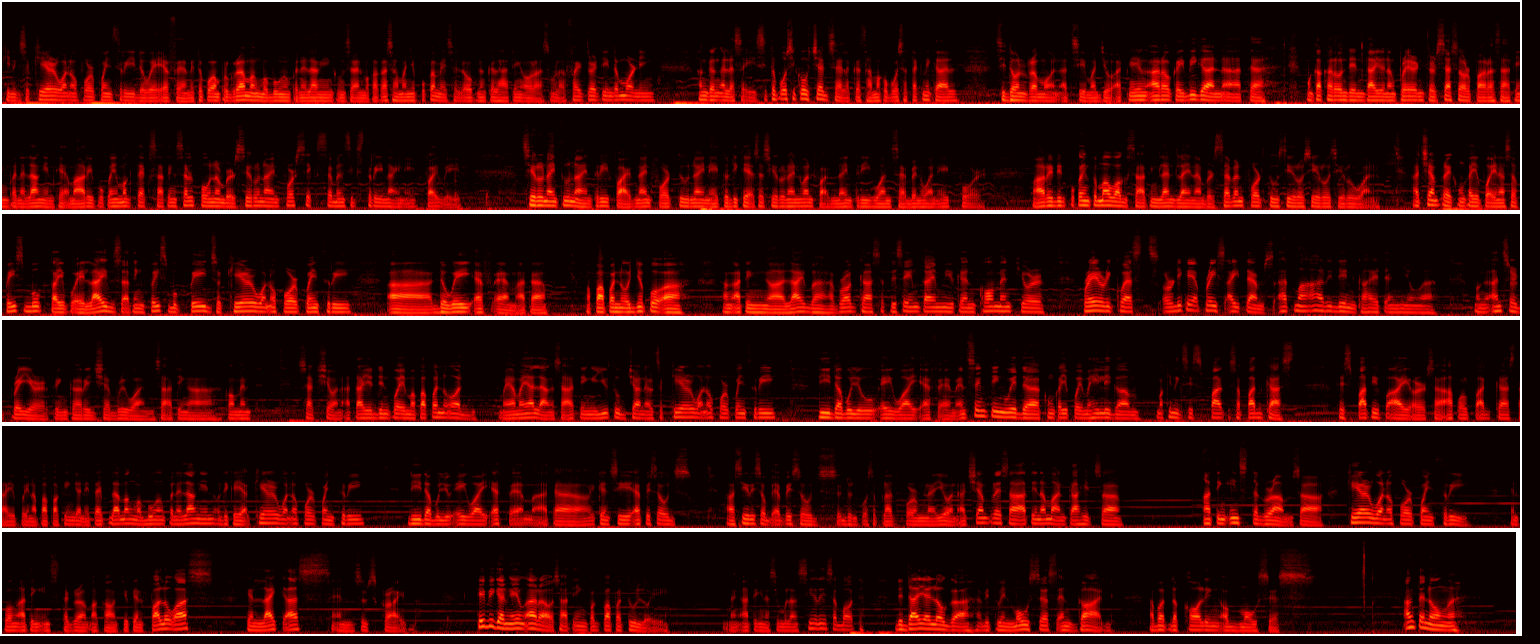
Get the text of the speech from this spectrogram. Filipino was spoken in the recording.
nakikinig sa CARE 104.3 The Way FM. Ito po ang programang Mabungang Panalangin kung saan makakasama niyo po kami sa loob ng kalahating oras mula 5.30 in the morning hanggang alas 6. Ito po si Coach Edsel at kasama ko po sa technical si Don Ramon at si Majo. At ngayong araw kaibigan at uh, magkakaroon din tayo ng prayer intercessor para sa ating panalangin. Kaya maaari po kayong mag-text sa ating cellphone number 0946 763 9858 0929-3594-298 o di kaya sa 0915-931-7184. Maaari din po kayong tumawag sa ating landline number 742-0001. At syempre, kung kayo po ay nasa Facebook, tayo po ay live sa ating Facebook page sa Care 104.3 uh, The Way FM. At uh, mapapanood nyo po uh, ang ating uh, live uh, broadcast. At the same time, you can comment your prayer requests or di kaya praise items at maaari din kahit ang yung uh, mga answered prayer to encourage everyone sa ating uh, comment section. At tayo din po ay mapapanood maya-maya lang sa ating YouTube channel sa Care 104.3 DWAY FM. And same thing with uh, kung kayo po ay mahilig um, makinig sa, spot, sa podcast sa Spotify or sa Apple Podcast, tayo po ay napapakinggan. I-type lamang Mabungang Panalangin o di kaya Care 104.3 DWAY FM at uh, you can see episodes uh, series of episodes dun po sa platform na yon at syempre sa atin naman kahit sa ating Instagram sa Care 104.3 yan po ang ating Instagram account. You can follow us you can like us and subscribe. Kaibigan ngayong araw sa ating pagpapatuloy ng ating nasimulang series about the dialogue uh, between Moses and God about the calling of Moses. Ang tanong,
